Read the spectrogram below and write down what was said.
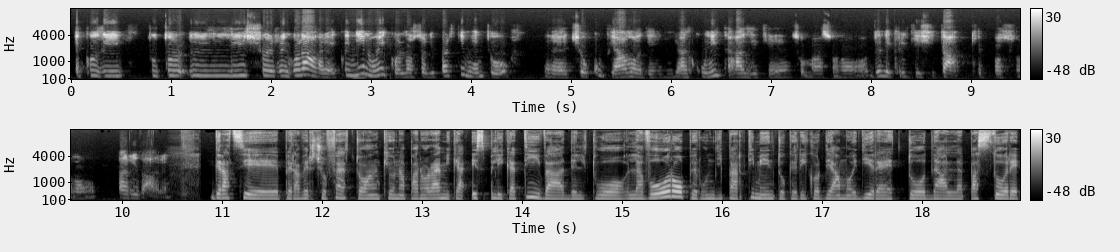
è così tutto liscio e regolare, quindi noi col nostro Dipartimento eh, ci occupiamo di alcuni casi che insomma sono delle criticità che possono arrivare. Grazie per averci offerto anche una panoramica esplicativa del tuo lavoro per un dipartimento che ricordiamo è diretto dal pastore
